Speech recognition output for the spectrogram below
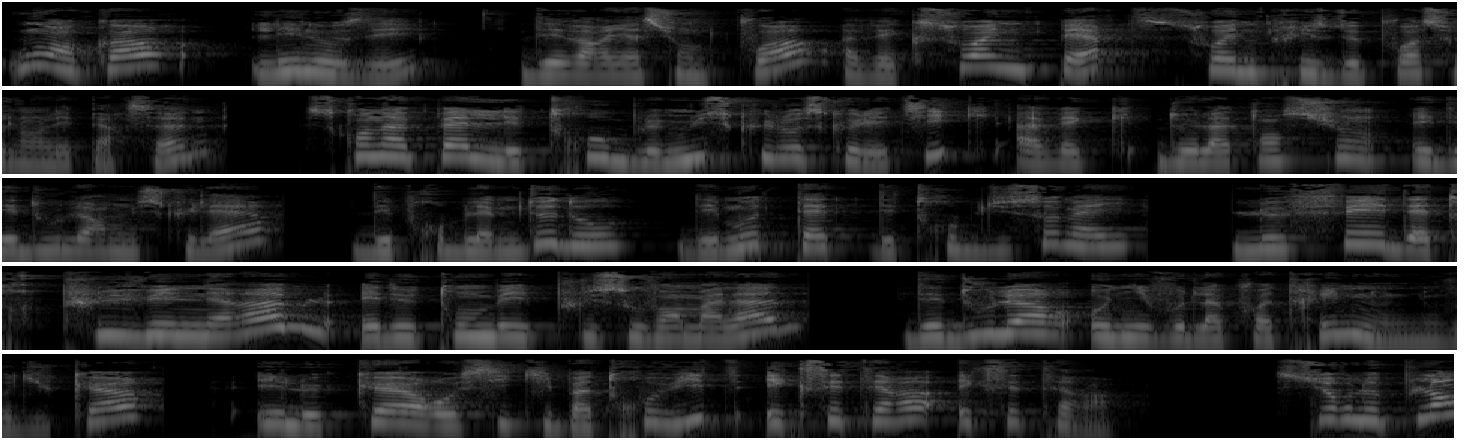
ou encore les nausées, des variations de poids avec soit une perte, soit une prise de poids selon les personnes, ce qu'on appelle les troubles musculo-squelettiques avec de la tension et des douleurs musculaires, des problèmes de dos, des maux de tête, des troubles du sommeil, le fait d'être plus vulnérable et de tomber plus souvent malade, des douleurs au niveau de la poitrine, au niveau du cœur, et le cœur aussi qui bat trop vite, etc., etc. Sur le plan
